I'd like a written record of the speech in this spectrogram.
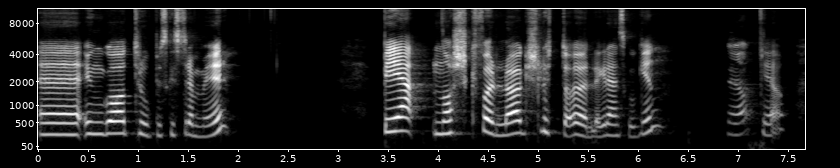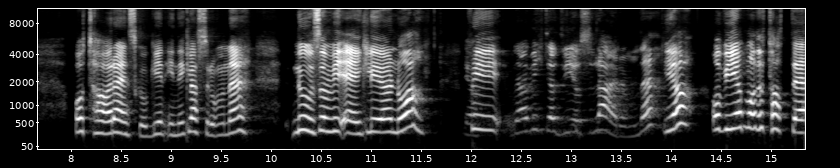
Eh, unngå tropiske strømmer. Be norsk forlag slutte å ødelegge regnskogen. Ja. Ja. Og ta regnskogen inn i klasserommene. Noe som vi egentlig gjør nå. Ja. Det er viktig at vi også lærer om det. Ja, og vi har på en måte tatt det.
